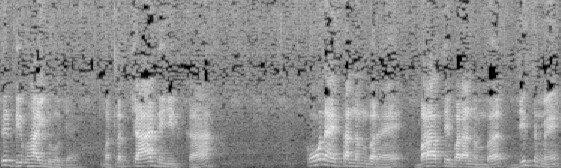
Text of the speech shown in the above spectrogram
से डिवाइड हो जाए। मतलब चार डिजिट का कौन ऐसा नंबर है बड़ा से बड़ा नंबर जिसमें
